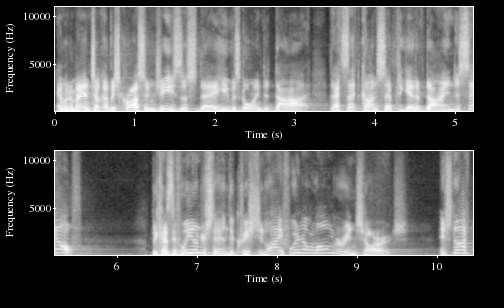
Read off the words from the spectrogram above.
And when a man took up his cross in Jesus' day, he was going to die. That's that concept again of dying to self. Because if we understand the Christian life, we're no longer in charge. It's not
